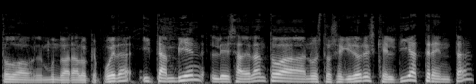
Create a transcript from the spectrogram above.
todo el mundo hará lo que pueda y también les adelanto a nuestros seguidores que el día 30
